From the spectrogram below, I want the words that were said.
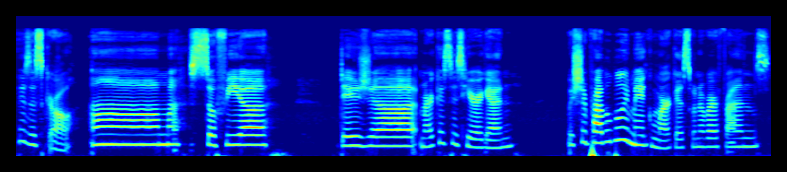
Who's this girl? Um, Sophia, Deja, Marcus is here again. We should probably make Marcus one of our friends.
